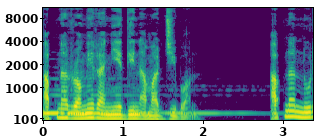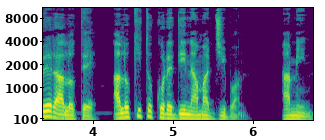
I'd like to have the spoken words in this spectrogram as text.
আপনার রঙে রাঙিয়ে দিন আমার জীবন। আপনার নূরের আলোতে আলোকিত করে দিন আমার জীবন। আমিন।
